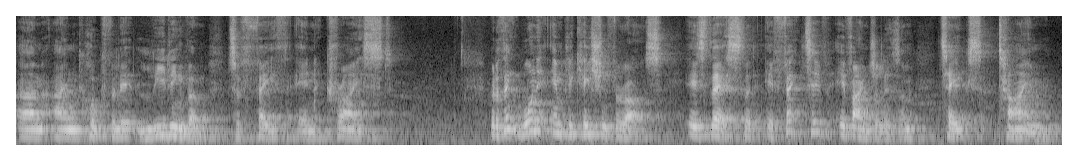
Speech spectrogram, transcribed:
um, and hopefully leading them to faith in Christ. But I think one implication for us is this that effective evangelism takes time.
